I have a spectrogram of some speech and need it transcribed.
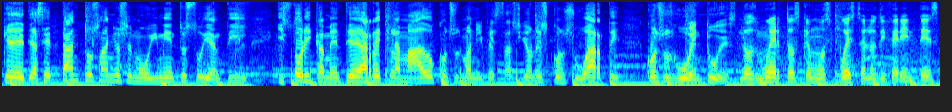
que desde hace tantos años el movimiento estudiantil históricamente ha reclamado con sus manifestaciones, con su arte, con sus juventudes. Los muertos que hemos puesto en los diferentes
